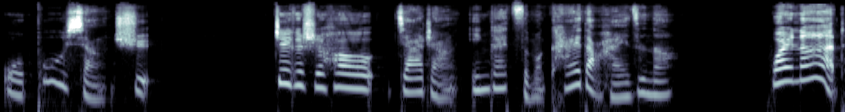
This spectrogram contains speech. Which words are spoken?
我不想去。这个时候，家长应该怎么开导孩子呢？Why not?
